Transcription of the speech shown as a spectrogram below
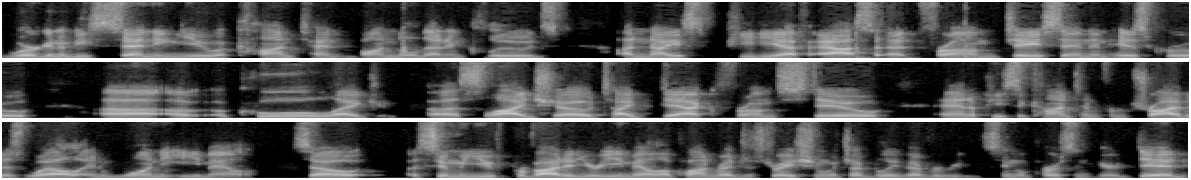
we're going to be sending you a content bundle that includes a nice PDF asset from Jason and his crew, uh, a, a, cool like uh, slideshow type deck from Stu, and a piece of content from Tribe as well in one email. So, assuming you've provided your email upon registration, which I believe every single person here did,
